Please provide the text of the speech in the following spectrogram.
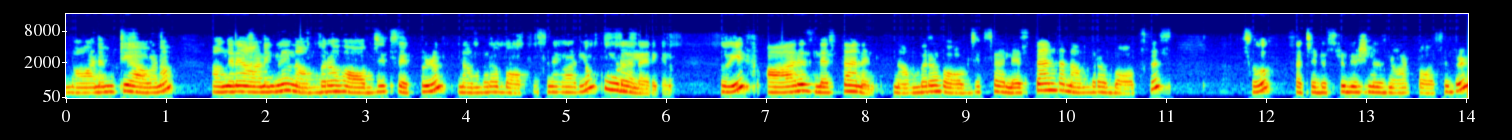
നോൺ എം ടി ആവണം അങ്ങനെയാണെങ്കിൽ നമ്പർ ഓഫ് ഓബ്ജക്ട്സ് എപ്പോഴും നമ്പർ ഓഫ് ബോക്സസിനെക്കാട്ടിലും കൂടുതലായിരിക്കണം സോ ഇഫ് ആർ ഇസ് ലെസ് ദാൻ എൻ നമ്പർ ഓഫ് ഓബ്ജക്ട്സ് ആർ ലെസ് ദാൻ ദ നമ്പർ ഓഫ് ബോക്സസ് so such a distribution is not possible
